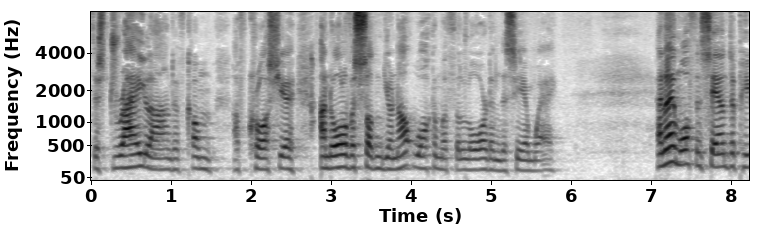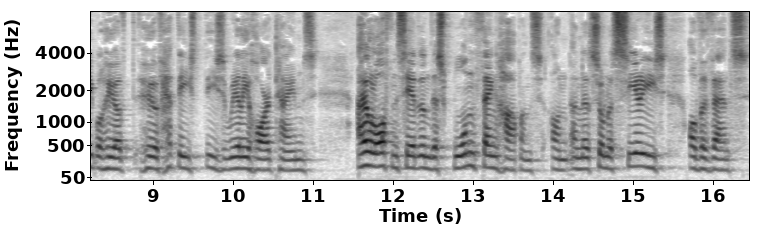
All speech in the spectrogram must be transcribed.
this dry land have come across you, and all of a sudden you're not walking with the Lord in the same way. And I'm often saying to people who have, who have hit these, these really hard times, I will often say to them, this one thing happens, on, and it's on a series of events.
